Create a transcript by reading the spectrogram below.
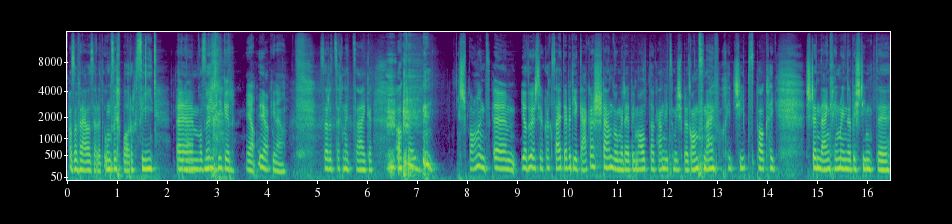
Also Frauen sollen unsichtbar sein. Genau. Ähm, was Niedriger. Ja, ja, genau. Sollen sich nicht zeigen. Okay. Spannend. Ähm, ja, du hast ja gerade gesagt, eben die Gegenstände, die wir eben im Alltag haben, wie zum Beispiel eine ganz einfache Chips-Packung, stehen eigentlich immer in einer bestimmten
